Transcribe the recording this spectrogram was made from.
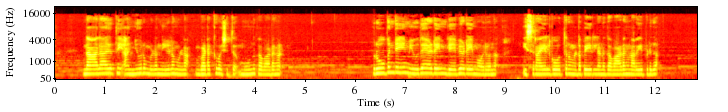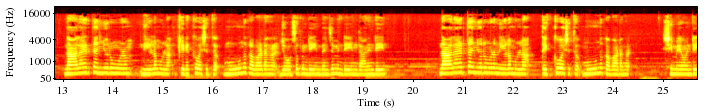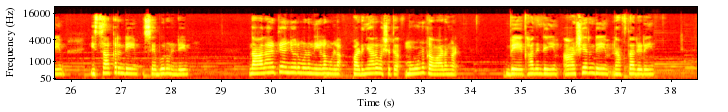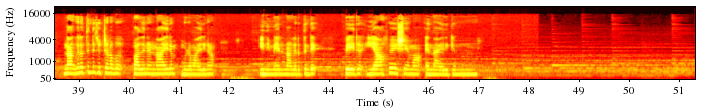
നാലായിരത്തി അഞ്ഞൂറ് മുഴം നീളമുള്ള വടക്ക് വശത്ത് മൂന്ന് കവാടങ്ങൾ. റൂബന്റെയും യൂതയുടെയും ലേവയുടെയും ഓരോന്ന്. ഇസ്രായേൽ ഗോത്രങ്ങളുടെ പേരിലാണ് കവാടങ്ങൾ അറിയപ്പെടുക. നാലായിരത്തി അഞ്ഞൂറ് മുഴം നീളമുള്ള കിഴക്ക് വശത്ത് മൂന്ന് കവാടങ്ങൾ ജോസഫിന്റെയും ബെഞ്ചമിന്റെയും ദാനിന്റെയും നാലായിരത്തി അഞ്ഞൂറ് മുഴം നീളമുള്ള തെക്കുവശത്ത് മൂന്ന് കവാടങ്ങൾ. ഷിമയോന്റെയും ഇസാക്കറിന്റെയും സെബുറൂണിന്റെയും നാലായിരത്തി അഞ്ഞൂറ് മുഴം നീളമുള്ള പടിഞ്ഞാറ് വശത്ത് മൂന്ന് കവാടങ്ങൾ. ബേഖാദിന്റെയും ആഷിയറിന്റെയും നഫ്താലിയുടെയും. നഗരത്തിന്റെ ചുറ്റളവ് പതിനെണ്ണായിരം മുഴമായിരിക്കണം. ഇനിമേൽ നഗരത്തിന്റെ പേര് യാഹുയേഷ്യമ എന്നായിരിക്കും.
